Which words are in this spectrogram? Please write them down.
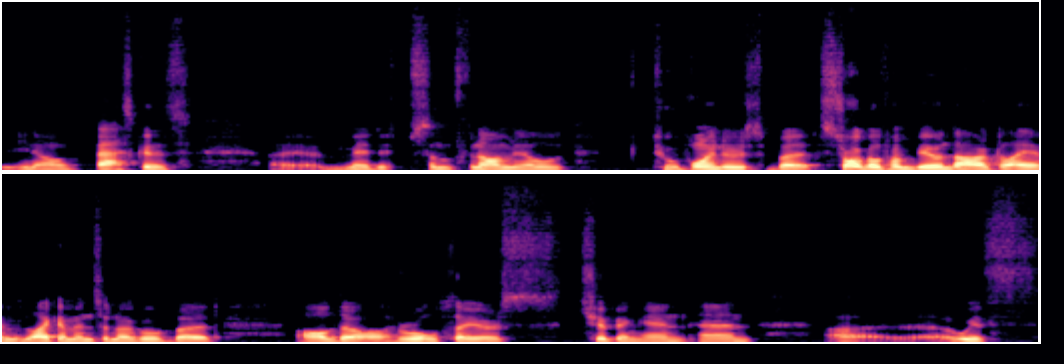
you know, baskets, uh, made some phenomenal two pointers, but struggled from beyond the arc, like, like I mentioned ago. But all the role players chipping in, and uh, with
